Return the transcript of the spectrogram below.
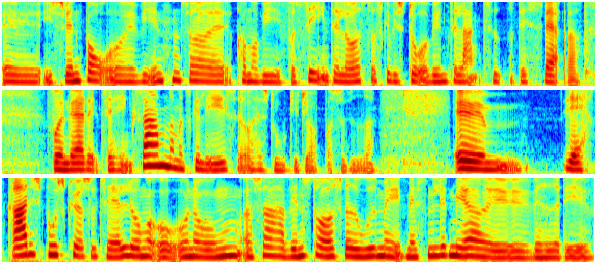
øh, i Svendborg. Øh, vi enten så øh, kommer vi for sent, eller også så skal vi stå og vente lang tid, og det er svært at få en hverdag til at hænge sammen, når man skal læse og have studiejob osv. Øhm, ja, gratis buskørsel til alle unge og under unge, og så har Venstre også været ude med, med sådan lidt mere, øh, hvad hedder det,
